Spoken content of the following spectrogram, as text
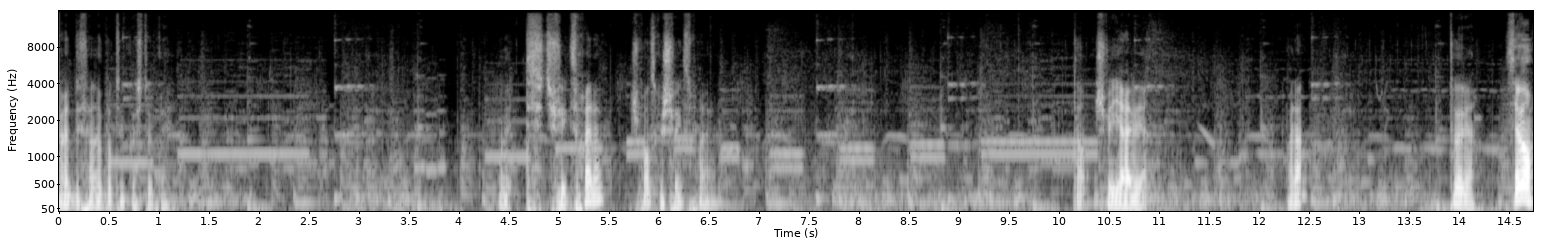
Arrête de faire n'importe quoi, s'il te plaît. Non mais, tu fais exprès là? Je pense que je fais exprès. Attends, je vais y arriver. Hein. Voilà. Tout va bien. C'est bon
